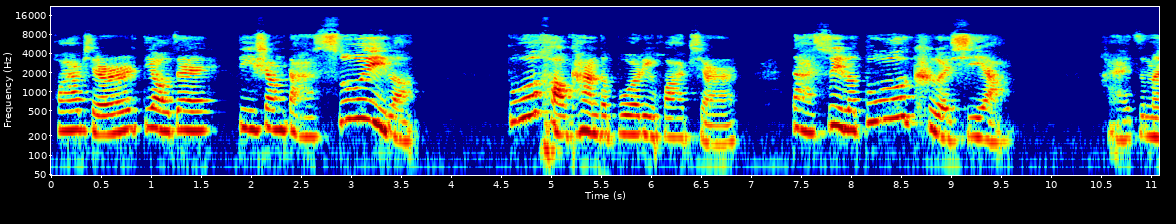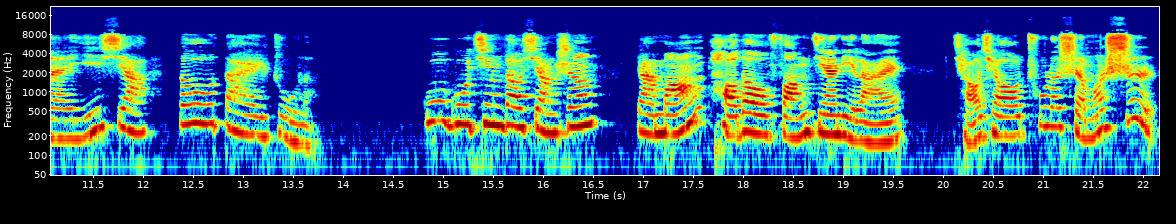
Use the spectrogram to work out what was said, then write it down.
花瓶儿掉在地上打碎了。多好看的玻璃花瓶儿！打碎了多可惜呀！孩子们一下都呆住了。姑姑听到响声，赶忙跑到房间里来，瞧瞧出了什么事。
